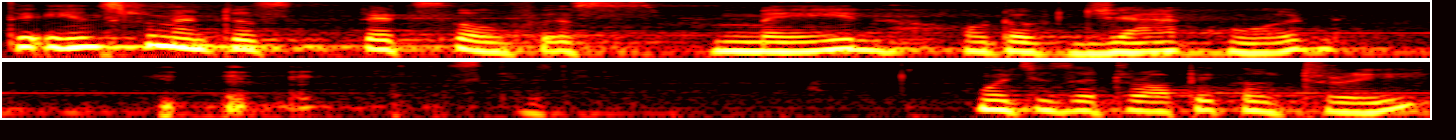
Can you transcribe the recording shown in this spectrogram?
The instrument is, itself is made out of jackwood, excuse me, which is a tropical tree.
